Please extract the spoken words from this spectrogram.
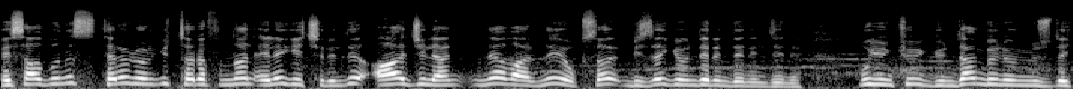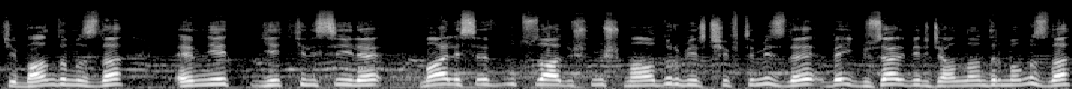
hesabınız terör örgütü tarafından ele geçirildi. Acilen ne var ne yoksa bize gönderin denildiğini. Bugünkü gündem bölümümüzdeki bandımızda emniyet yetkilisiyle maalesef bu tuzağa düşmüş mağdur bir çiftimizle ve güzel bir canlandırmamızla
